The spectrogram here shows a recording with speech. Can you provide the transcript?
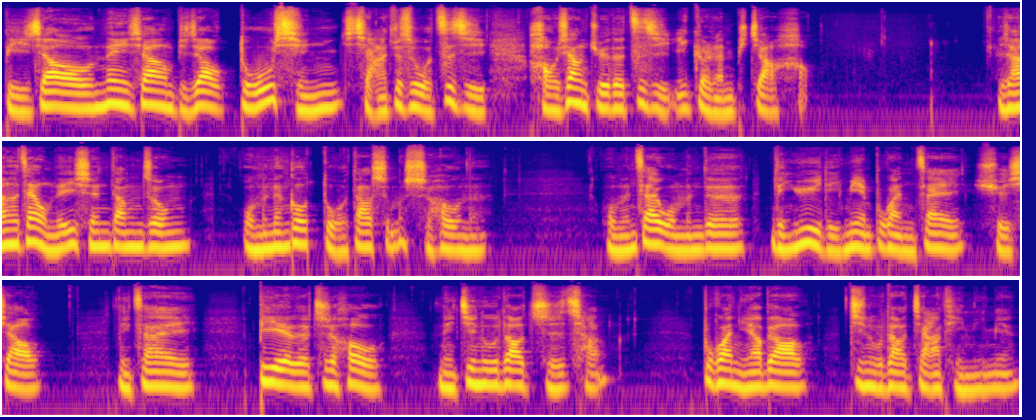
比较内向、比较独行侠，就是我自己好像觉得自己一个人比较好。然而，在我们的一生当中，我们能够躲到什么时候呢？我们在我们的领域里面，不管你在学校，你在毕业了之后，你进入到职场，不管你要不要进入到家庭里面，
